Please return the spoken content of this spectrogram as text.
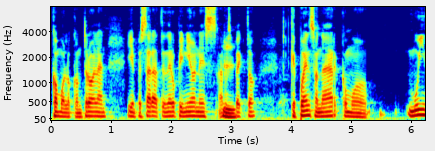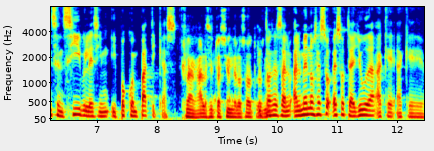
cómo lo controlan y empezar a tener opiniones al Mm. respecto que pueden sonar como muy insensibles y, y poco empáticas. Claro, a la situación de los otros. ¿no? Entonces, al, al menos eso, eso te ayuda a que, a que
